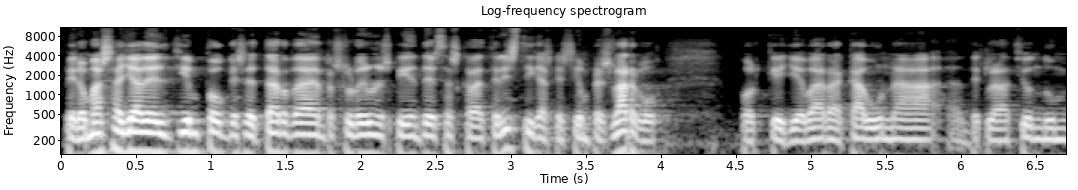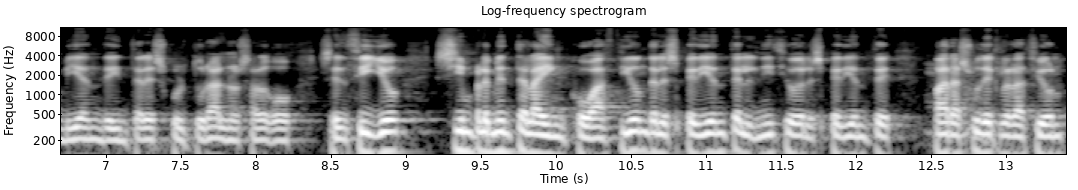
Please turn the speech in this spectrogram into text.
Pero más allá del tiempo que se tarda en resolver un expediente de estas características, que siempre es largo, porque llevar a cabo una declaración de un bien de interés cultural no es algo sencillo, simplemente la incoación del expediente, el inicio del expediente para su declaración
